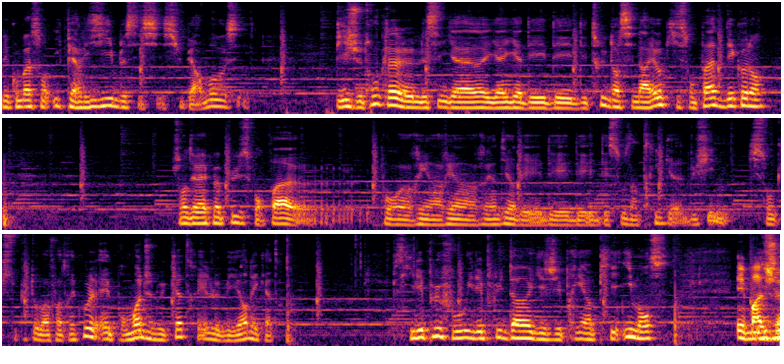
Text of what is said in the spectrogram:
Les combats sont hyper lisibles, c'est super beau. Puis je trouve que là, il y a, des, trucs dans le scénario qui sont pas déconnants. J'en dirai pas plus pour pas. euh, pour rien, rien, rien dire des, sous-intrigues du film, qui sont, qui sont plutôt, ma foi, très cool. Et pour moi, John Wick 4 est le meilleur des quatre. Parce qu'il est plus fou, il est plus dingue, et j'ai pris un pied immense. Et bah, je,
